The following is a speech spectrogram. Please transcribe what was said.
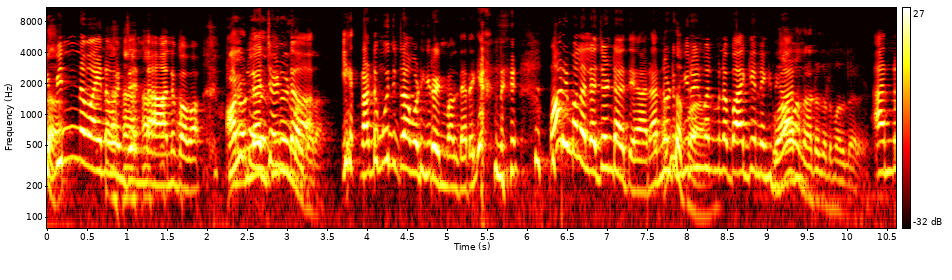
ವಿಭಿನ್ನವಾದ ಒಂದು ಅನುಭವ Hero ಲೆಜೆಂಡ್ heroine ಮಲ್ದಾರ? ನಡು ಮೂಜಿ ಡ್ರಾಮಾ ಹೀರೋಯಿನ್ ಮಲ್ದಾರೆ ಬಾರಿ ಮಲ್ಲ ಲೆಜೆಂಡ್ ಆಯ್ತು ಯಾರು ಅನ್ನೋಡು ಹೀರೋಯಿನ್ ಮಲ್ಪನ ಭಾಗ್ಯ ನೆಗದಿ ವಾವ ನಾಟಕ ಮಾಡ್ತಾರೆ ಅನ್ನ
